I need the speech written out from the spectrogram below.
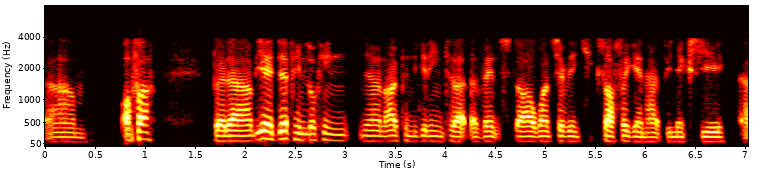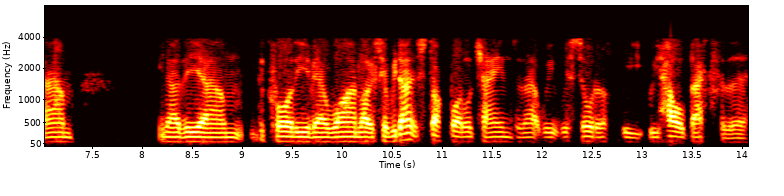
um, offer. But um, yeah, definitely looking you know and open to getting into that event style once everything kicks off again. Hopefully next year. Um, you know the um, the quality of our wine. Like I said, we don't stock bottle chains and that. We we sort of we, we hold back for the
